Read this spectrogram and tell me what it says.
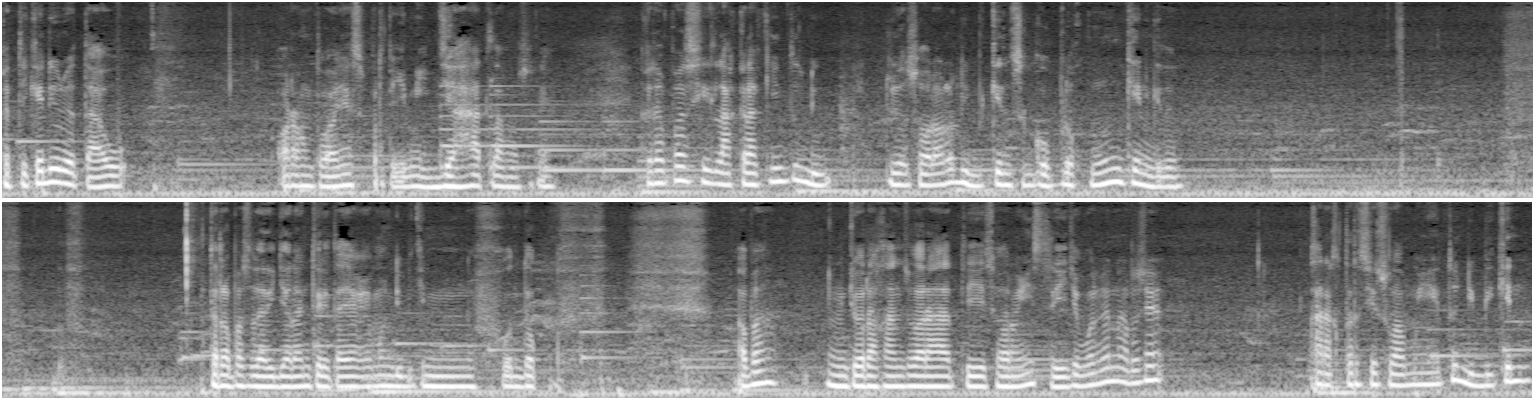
ketika dia udah tahu orang tuanya seperti ini jahat lah maksudnya. Kenapa si laki-laki itu di, seolah-olah dibikin segoblok mungkin gitu terlepas dari jalan cerita yang emang dibikin untuk apa mencurahkan suara hati seorang istri cuman kan harusnya karakter si suaminya itu dibikin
